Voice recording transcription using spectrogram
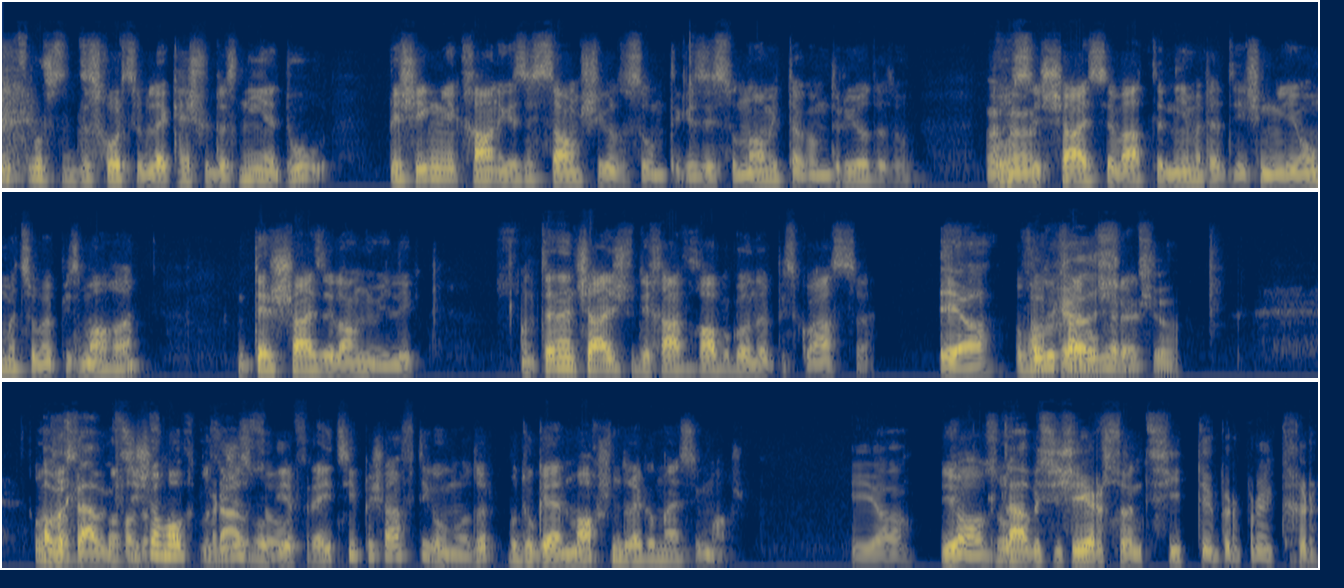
Jetzt musst du dir das kurz überlegen, hast du das nie? Du bist irgendwie, keine Ahnung, es ist Samstag oder Sonntag, es ist so Nachmittag um 3 oder so. Draussen Mhm. ist scheiße Wetter, niemand hat ist irgendwie rum, um etwas zu machen. Und der ist scheiße langweilig. Und dann entscheidest du dich einfach runterzugehen und etwas zu essen. Ja. Obwohl du keinen Hunger hast. schon. Und Aber was, ich glaube, was ist man Was ist Hobby? so. Eine Freizeitbeschäftigung, oder? Wo du gerne machst und regelmäßig machst. Ja. Ja, Ich so. glaube, es ist eher so ein Zeitüberbrücker.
